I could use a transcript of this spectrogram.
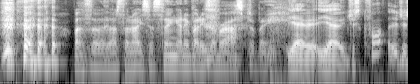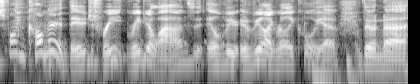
That's the, that's the nicest thing anybody's ever asked of me. yeah, yeah. Just fu- just fucking come in, dude. Just read read your lines. It'll be it'll be like really cool, yo. I'm doing uh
